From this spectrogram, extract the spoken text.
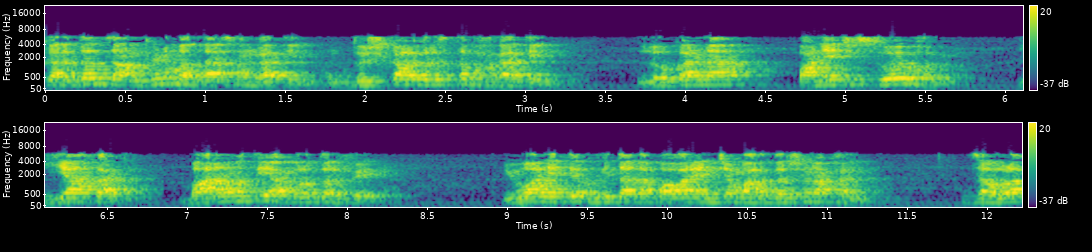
कर्जत जामखेड मतदारसंघातील दुष्काळग्रस्त भागातील लोकांना पाण्याची सोय व्हावी यासाठी बारामती अग्रोतर्फे युवा नेते रोहितदादा पवार यांच्या मार्गदर्शनाखाली जवळा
